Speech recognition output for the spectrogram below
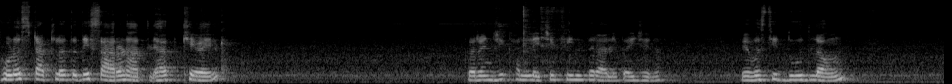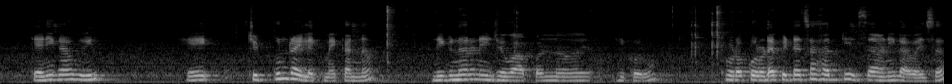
थोडंच टाकलं तर ते सारण आतल्या आत खेळेल. करंजी खाल्ल्याची फील तर आली पाहिजे ना. व्यवस्थित दूध लावून. त्याने काय होईल? हे चिटकून राहील एकमेकांना. निघणार नाही जेव्हा आपण हे करू. थोडं कोरड्या पिठाचा हात घ्यायचा आणि लावायचा.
